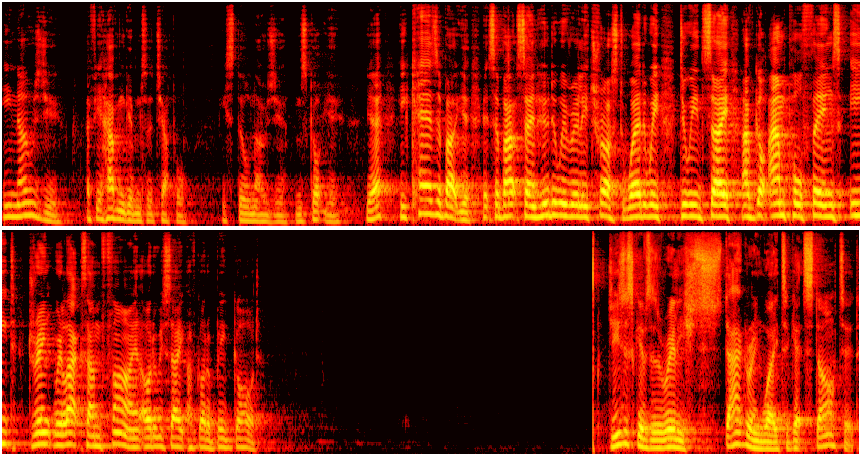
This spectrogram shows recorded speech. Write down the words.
He knows you. If you haven't given to the chapel, he still knows you and's got you. Yeah? He cares about you. It's about saying, who do we really trust? Where do we do we say, I've got ample things, eat, drink, relax, I'm fine? Or do we say, I've got a big God? Jesus gives us a really staggering way to get started.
